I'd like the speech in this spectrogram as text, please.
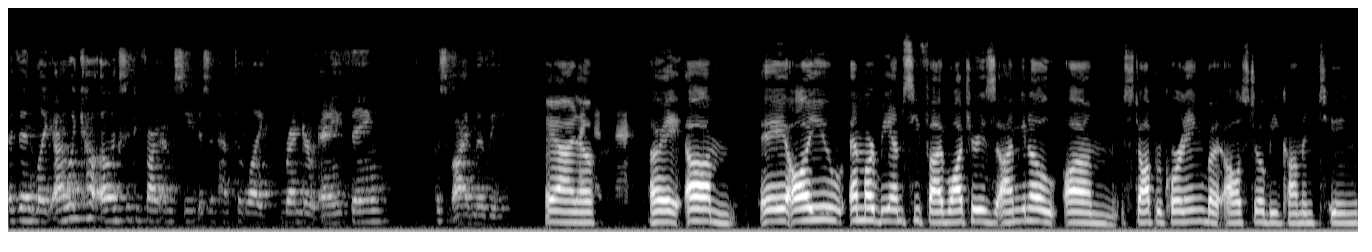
And then, like, I like how LX55MC doesn't have to, like, render anything because of iMovie. yeah, I know. All right, um, hey, all you MRBMC5 watchers, I'm gonna um stop recording, but I'll still be commenting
